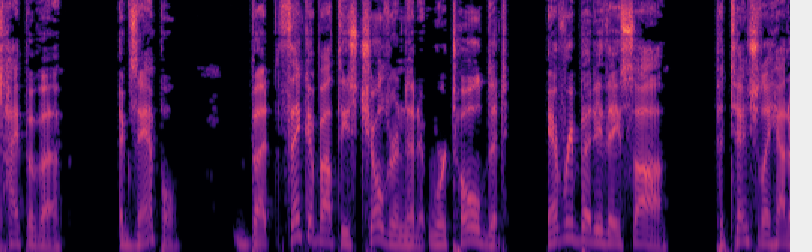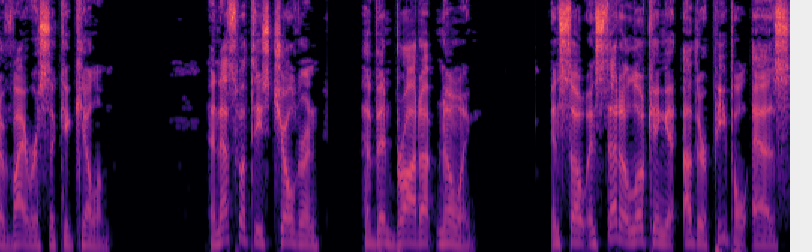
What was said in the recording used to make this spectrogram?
type of a example, but think about these children that were told that everybody they saw potentially had a virus that could kill them. And that's what these children have been brought up knowing. And so instead of looking at other people as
